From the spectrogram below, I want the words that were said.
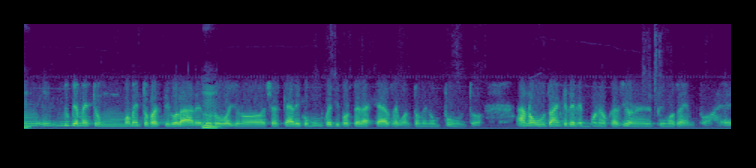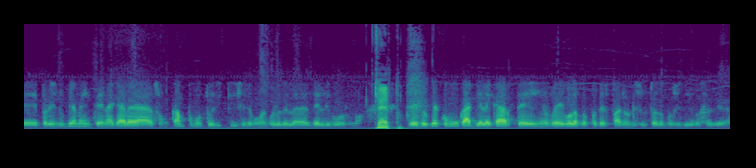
mm indubbiamente un momento particolare, loro mm. vogliono cercare comunque di portare a casa quantomeno un punto. Hanno avuto anche delle buone occasioni nel primo tempo, eh, però indubbiamente è una gara su un campo molto difficile come quello del, del Livorno. Certo. Credo che comunque abbia le carte in regola per poter fare un risultato positivo stasera.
